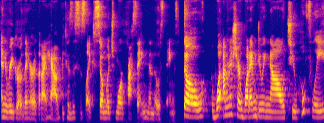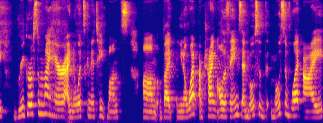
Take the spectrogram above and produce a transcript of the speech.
and regrow the hair that I have because this is like so much more pressing than those things. So, what I'm to share what I'm doing now to hopefully regrow some of my hair. I know it's going to take months, um, but you know what? I'm trying all the things, and most of the, most of what I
